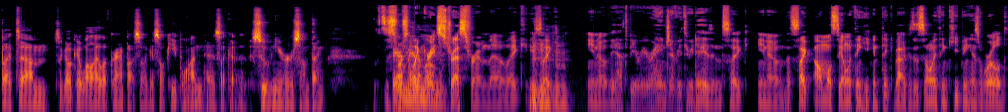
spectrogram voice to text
But um, it's like, okay, well, I love Grandpa, so I guess I'll keep one as like a souvenir or something. It's a Bare source of like minimum. great stress for him though. Like he's Mhm. like you know they have to be rearranged every three days, and it's like you know that's like almost the only thing he can think about because it's the only thing keeping his world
